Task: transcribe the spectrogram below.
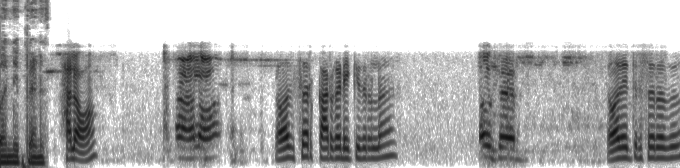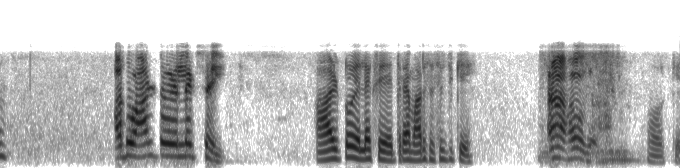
ಬನ್ನಿ ಫ್ರೆಂಡ್ಸ್ ಹಲೋ ಹಾಂ ಹಲೋ ಯಾವ್ದು ಸರ್ ಕಾರ್ ಗಾಡಿ ಹಾಕಿದ್ರಲ್ಲ? ಹೌದು ಸರ್ ಯಾವ್ದೈತ್ರಿ ಸರ್ ಅದು? ಅದು Alto L X I Alto L X ಐತ್ರಿ ಮಾರುತಿ ಸುಜುಕಿ ಹಾಂ ಹೌದು. ಓಕೆ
